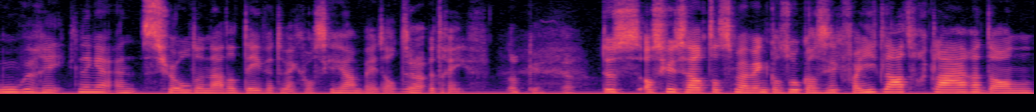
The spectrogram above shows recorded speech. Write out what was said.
hoge rekeningen en schulden nadat David weg was gegaan bij dat Ja. bedrijf. Oké, ja. Dus als je dat is met winkels ook, als je zich failliet laat verklaren, dan,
